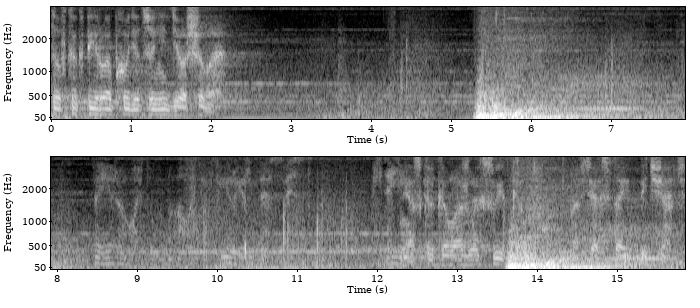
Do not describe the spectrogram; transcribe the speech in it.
Подготовка к пиру обходится недешево. Несколько важных свитков. На всех стоит печать.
